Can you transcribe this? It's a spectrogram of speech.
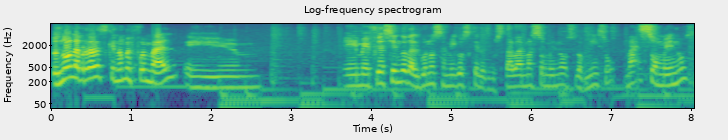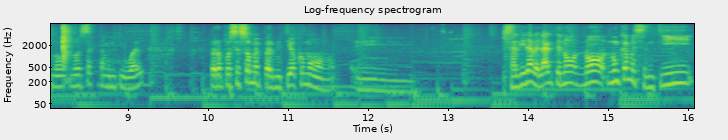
pues no, la verdad es que no me fue mal. Em, eh, me fui haciendo de algunos amigos que les gustaba más o menos lo mismo, más o menos, no, no exactamente igual, pero pues eso me permitió como eh, salir adelante, no, no, nunca me sentí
